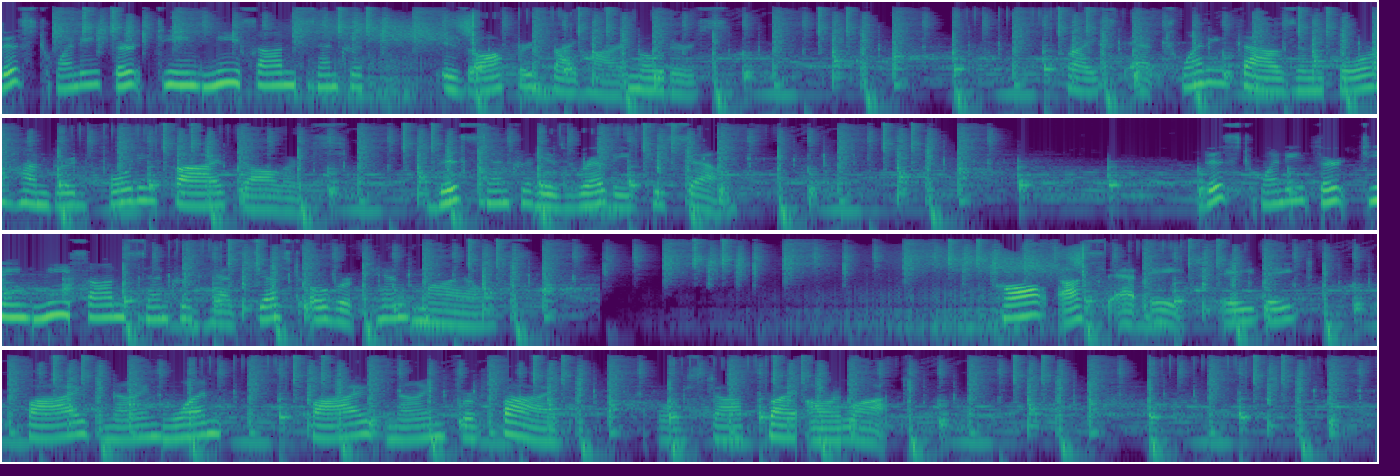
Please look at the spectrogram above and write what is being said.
This 2013 Nissan Sentra is offered by Harr Motors. Priced at $20,445, this Sentra is ready to sell. This 2013 Nissan Sentra has just over 10 miles. Call us at 888-591-5945 or stop by our lot.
